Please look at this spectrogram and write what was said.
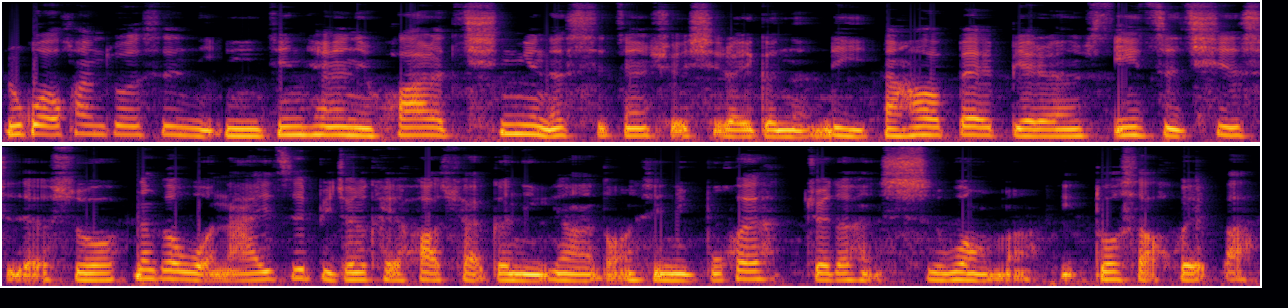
如果换作是你，你今天你花了七年的时间学习了一个能力，然后被别人颐指气使的说那个我拿一支笔就可以画出来跟你一样的东西，你不会觉得很失望吗？多少会吧。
